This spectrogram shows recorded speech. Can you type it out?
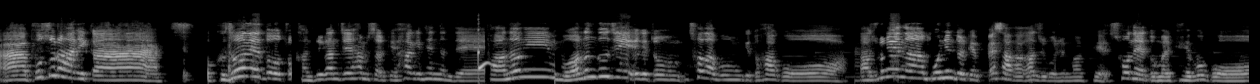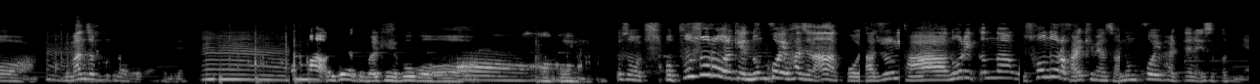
아 부수를 하니까 그 전에도 좀 간질간질 하면서 이렇게 하긴 했는데 반응이 뭐 하는 거지 이렇게 좀 쳐다보기도 하고 나중에는 본인도 이렇게 뺏어 가가지고 좀 이렇게 손에도 막 이렇게 해보고 이렇게 만져보더라고요. 근데 음. 엄마 얼굴에도 막 이렇게 해보고 어. 어, 네. 그래서 어, 붓으로 이렇게 눈, 코, 입 하진 않았고 나중에 다 놀이 끝나고 손으로 가리키면서 눈, 코, 입 할 때는 있었거든요.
